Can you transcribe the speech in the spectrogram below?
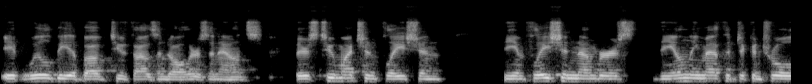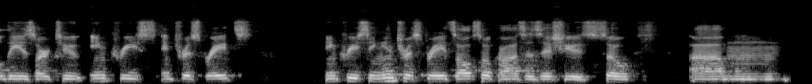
it will be above $2,000 an ounce. There's too much inflation the inflation numbers, the only method to control these are to increase interest rates. Increasing interest rates also causes issues. So um,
